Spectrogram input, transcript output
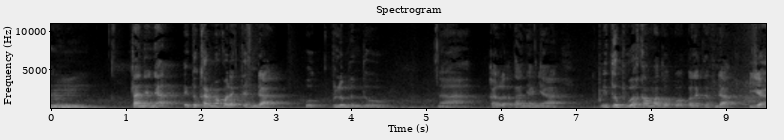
tanyanya itu karma kolektif enggak oh, belum tentu nah kalau tanyanya itu buah karma kolektif enggak iya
